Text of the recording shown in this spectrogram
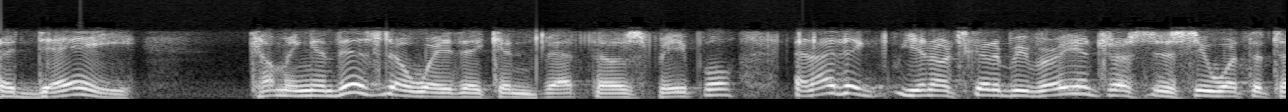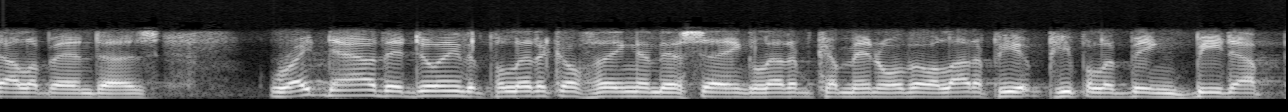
a day coming in. There's no way they can vet those people. And I think, you know, it's going to be very interesting to see what the Taliban does Right now, they're doing the political thing and they're saying let them come in. Although a lot of pe- people are being beat up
